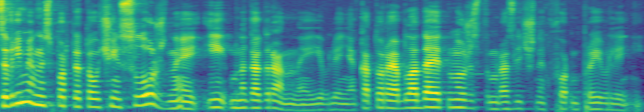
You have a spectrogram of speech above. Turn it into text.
Современный спорт – это очень сложное и многогранное явление, которое обладает множеством различных форм проявлений.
